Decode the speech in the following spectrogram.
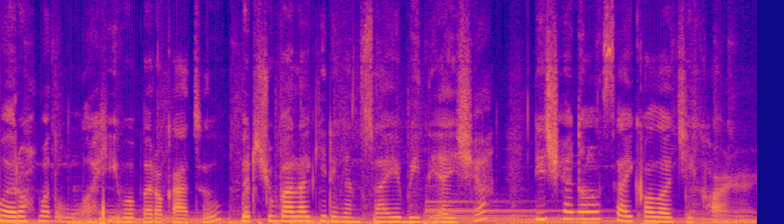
warahmatullahi wabarakatuh. Berjumpa lagi dengan saya Binti Aisyah di channel Psychology Corner.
